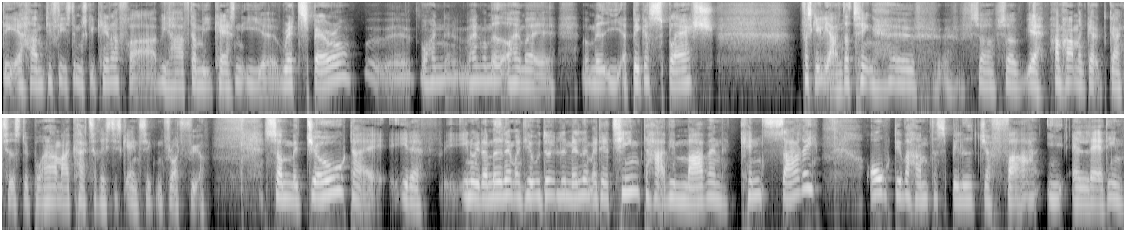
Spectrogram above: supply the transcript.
Det er ham, de fleste måske kender fra, vi har haft ham i kassen i øh, Red Sparrow, øh, hvor han, øh, han var med, og han var, øh, var med i A Bigger Splash forskellige andre ting. Øh, så, så ja, ham har man garanteret stødt på. Han har meget karakteristisk ansigt, en flot fyr. Som Joe, der er et af, endnu et af medlemmer, de her uddødelige medlemmer af det her team, der har vi Marvin Kensari, og det var ham, der spillede Jafar i Aladdin,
